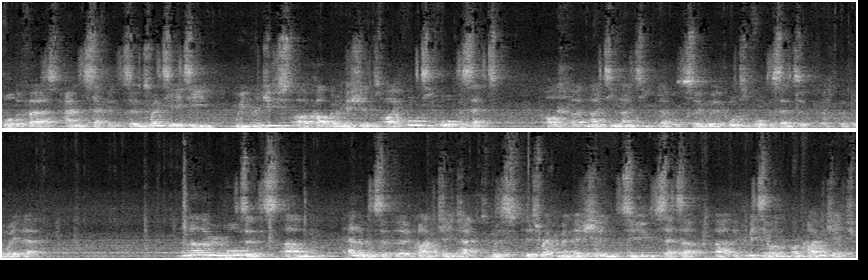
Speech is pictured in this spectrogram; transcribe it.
for the first and second. So in 2018, we reduced our carbon emissions by 44% of uh, 1990 levels. So we're 44% of, of, of, the way there. Another important um, elements of the Climate Change Act was this recommendation to set up uh, the Committee on, on Climate Change.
